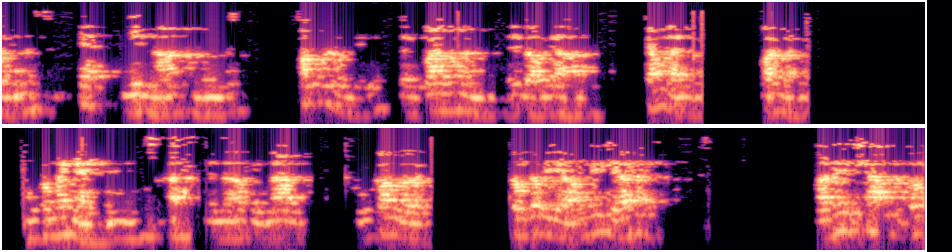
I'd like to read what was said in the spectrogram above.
bệnh Dạ. nhìn họ mình phóng cái luồng điển từ qua của mình để độ cho họ chống lại khỏi bệnh. Không có mấy ngày nên ở Việt Nam cũng có người. Tôi tới bây giờ không biết gì hết mà nói sao mà tôi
